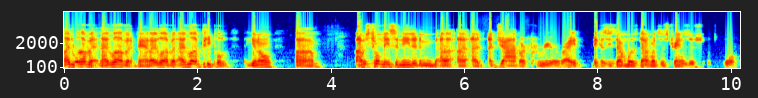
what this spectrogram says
I love it. I love it, man. I love it. I love people. You know, um, I was told Mason needed a, a, a, a job or career, right? Because he's done was done with his transition at school.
